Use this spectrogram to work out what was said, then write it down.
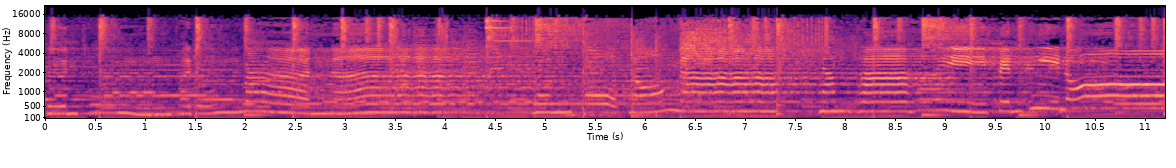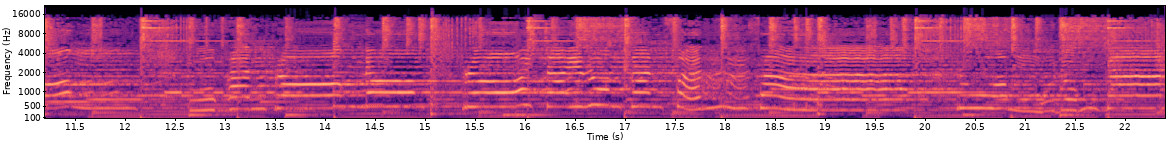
คืนทุ่งพดุง เป็นพี่น้องผูกพันพร้อมน้องร้อยใจร่วมกันฝันฝ่าร่วมอุดมการ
